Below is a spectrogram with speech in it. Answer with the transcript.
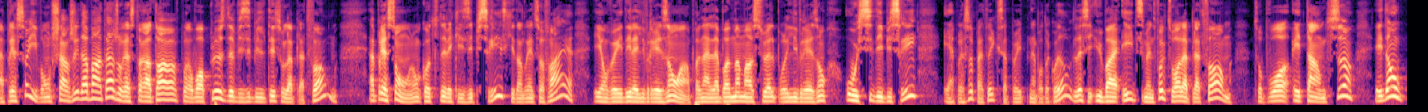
Après ça, ils vont charger davantage aux restaurateurs pour avoir plus de visibilité sur la plateforme. Après ça, on, on continue avec les épiceries, ce qui est en train de se faire, et on va aider la livraison en prenant l'abonnement mensuel pour les livraisons aussi d'épicerie. Et après ça, Patrick, ça peut être n'importe quoi d'autre. Là, c'est Uber Eats, mais une fois que tu vas la plateforme, tu vas pouvoir étendre ça. Et donc,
